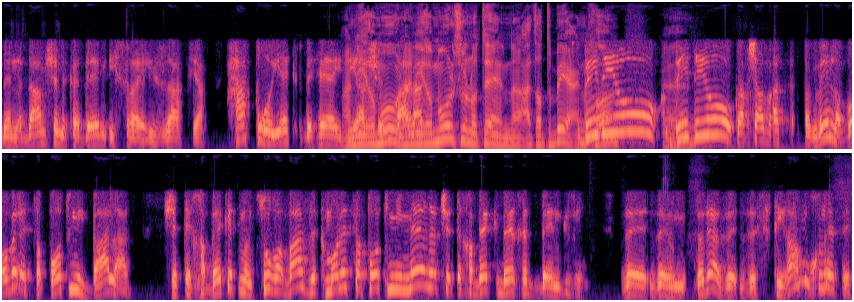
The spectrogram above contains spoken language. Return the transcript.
בן אדם שמקדם ישראליזציה. הפרויקט בה"א הידיעה של בל"ד. הנרמול שהוא נותן, התטביע, נכון? בדיוק, כן. בדיוק. עכשיו, אתה מבין, לבוא ולצפות מבל"ד שתחבק את מנסור עבאס זה כמו לצפות ממרצ שתחבק בערך את בן גביר. זה, זה, אתה יודע, זה, זה סתירה מוחלטת.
